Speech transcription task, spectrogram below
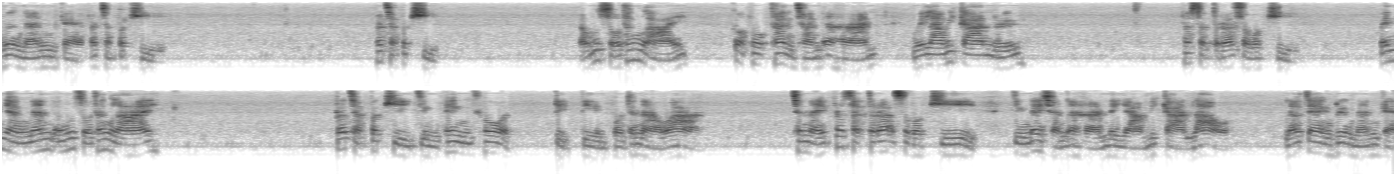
เรื่องนั้นแก่พระจัปคี พระจัปคี อาวุโสทั้งหลาย ก็พวกท่านฉันอาหาร เวลาวิการหรือ พระสัตรสวัคคี เป็นอย่างนั้นอาวุโสทั้งหลาย พระจัปคีจึงเพ่งโทษติดเตียนพลทนาว่าฉะไหนพระสัตรสวัคคีจึงได้ฉันอาหารในยามวิการเล่า แล้วแจ้งเรื่องนั้นแก่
